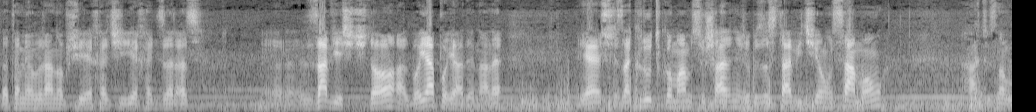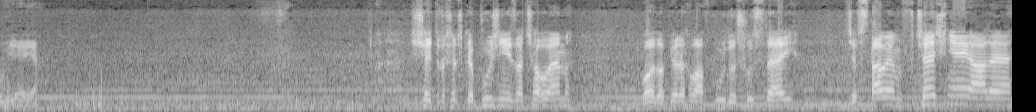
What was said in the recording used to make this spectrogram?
tata miał rano przyjechać i jechać zaraz zawieść to, albo ja pojadę, no ale ja jeszcze za krótko mam suszarnię, żeby zostawić ją samą, a tu znowu wieje. Dzisiaj troszeczkę później zacząłem, bo dopiero chyba w pół do szóstej. Gdzie wstałem wcześniej, ale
